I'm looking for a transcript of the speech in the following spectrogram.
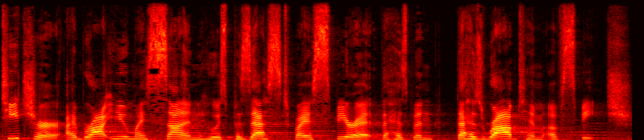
Teacher, I brought you my son who is possessed by a spirit that has, been, that has robbed him of speech.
